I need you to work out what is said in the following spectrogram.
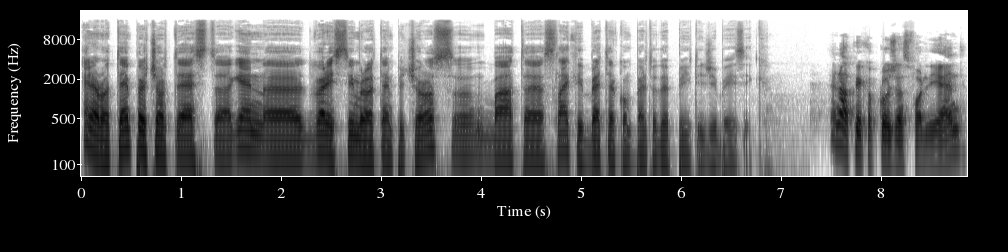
And on a temperature test, uh, again, uh, very similar temperatures, uh, but slightly better compared to the PETG basic. And now quick conclusions for the end.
